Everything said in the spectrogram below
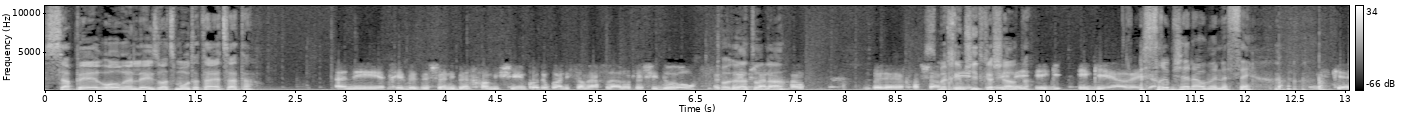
ספר, אורן, לאיזו עצמאות אתה יצאת? אני אתחיל בזה שאני בן 50. קודם כל, אני שמח לעלות לשידור. תודה, 20 תודה. וחשבתי... שמחים שהתקשרת. הגיע הרגע. 20 שנה הוא מנסה. כן,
